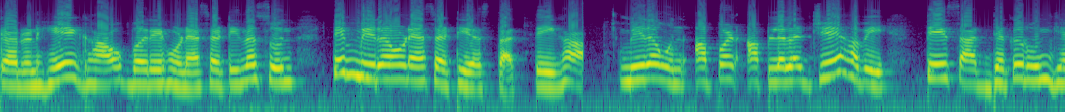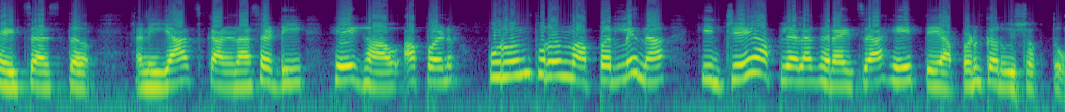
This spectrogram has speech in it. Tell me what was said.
कारण हे घाव बरे होण्यासाठी नसून ते मिरवण्यासाठी असतात. ते घाव मिरवून आपण आपल्याला जे हवे ते साध्य करून घ्यायचं असतं. आणि याच कारणासाठी हे घाव आपण पुरून पुरून वापरले ना की जे आपल्याला करायचं आहे ते आपण करू शकतो.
